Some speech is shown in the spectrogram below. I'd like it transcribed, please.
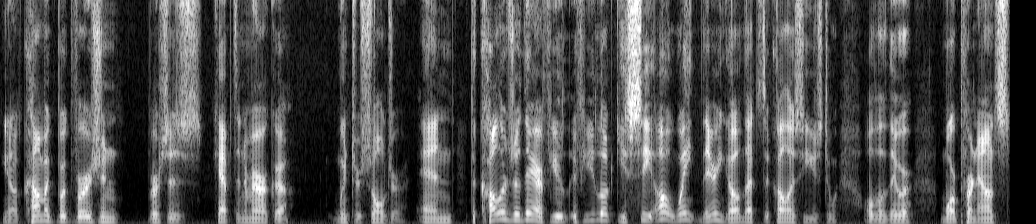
You know, comic book version versus Captain America, Winter Soldier, and the colors are there. If you if you look, you see. Oh, wait, there you go. That's the colors he used to. wear. Although they were more pronounced,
